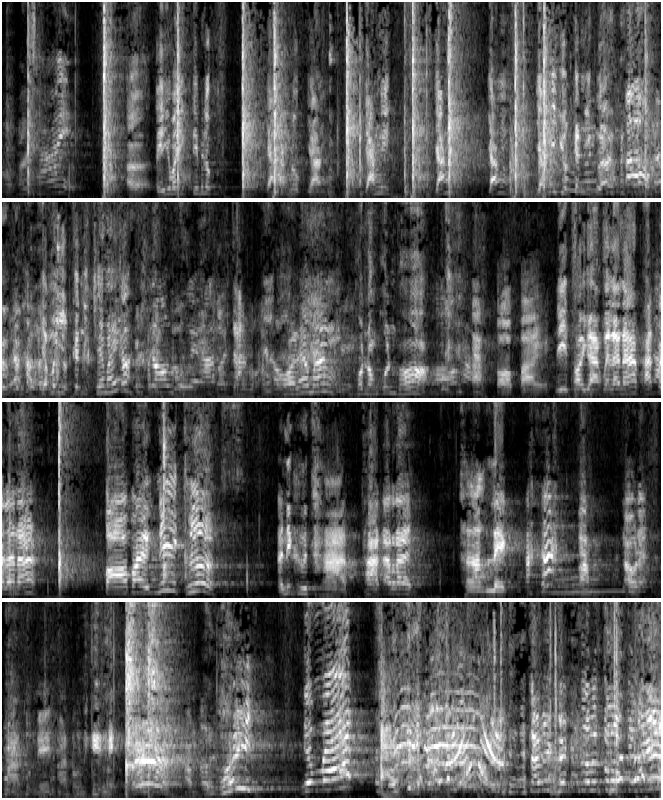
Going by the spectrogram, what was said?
เบาไปไม่ใช่ เออตีไว้ตีไปลูก ยังลูกยังยังอีกยังยังยังไม่หยุดกันอีกเหรอยังไม่หยุดกันอีกใช่ไหมก็ลองดูไงครับอาจารย์บอกให้พรออแล้วมั้งคนของคนพออ๋อค่ะอะต่อไปนี่ทอยางไปแล้วนะ พัดไปแล้วนะ ต่อไปนี่คือ อันนี้คือถาดถาดอะไรถาดเหล็กอะเราเนี่ยมาตรงนี้มาตรงนี้นี่ทำเฮ้ยเดี๋ยวแมสจะไม่เคยจะเป็นตลกอย่างนี้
